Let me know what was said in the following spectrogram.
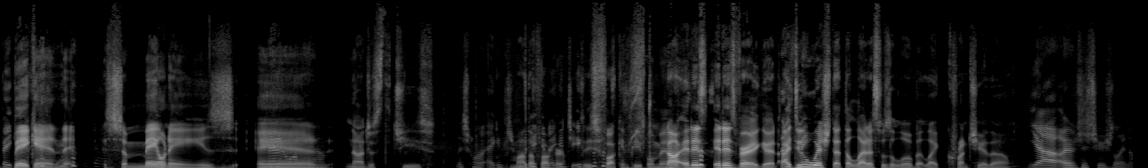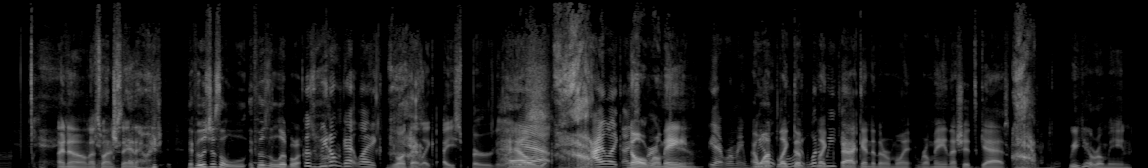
bacon, some mayonnaise, and not just the cheese. I just want egg and cheese. bacon, egg, Motherfucker. and cheese. these fucking people, man. No, it is it is very good. I do wish that the lettuce was a little bit like crunchier though. yeah, or just usually not. I know, that's why I'm saying. I wish if it was just a l- if it was a little bit Because we don't get like. You want that like iceberg? lettuce. Hell yeah. I like No, iceberg, too. romaine. Yeah, romaine. I We want like the what, what do we like back get? end of the roma- romaine. That shit's gas. We get romaine.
